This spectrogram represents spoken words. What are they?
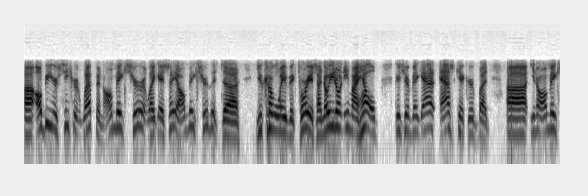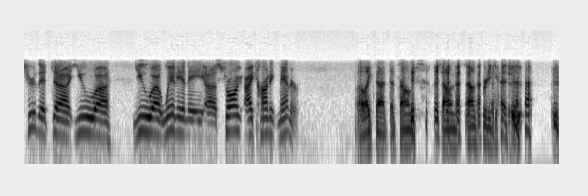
uh, I'll be your secret weapon. I'll make sure, like I say, I'll make sure that uh, you come away victorious. I know you don't need my help because you're a big ass, ass kicker, but uh, you know, I'll make sure that uh, you uh, you uh, win in a uh, strong, iconic manner. I like that. That sounds sounds sounds pretty good.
